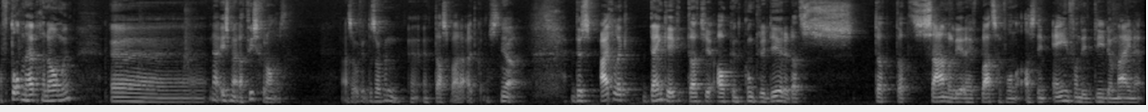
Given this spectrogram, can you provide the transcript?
of tot me heb genomen, eh, nou, is mijn advies veranderd. Dat is ook, dat is ook een, een, een tastbare uitkomst. Ja. Dus eigenlijk denk ik dat je al kunt concluderen dat, dat, dat samenleren heeft plaatsgevonden als het in één van die drie domeinen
